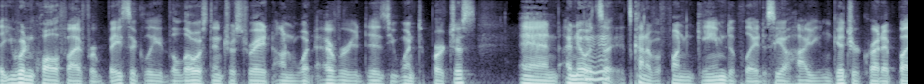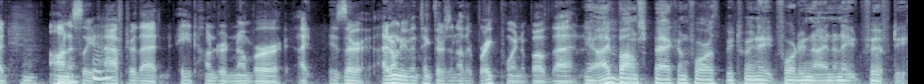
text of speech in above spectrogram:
that you wouldn't qualify for basically the lowest interest rate on whatever it is you went to purchase. And I know it's a, mm-hmm. it's kind of a fun game to play to see how high you can get your credit, but mm-hmm. honestly, mm-hmm. after that 800 number, I, is there? I don't even think there's another break point above that. Yeah, I bounce back and forth between 849 and 850.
